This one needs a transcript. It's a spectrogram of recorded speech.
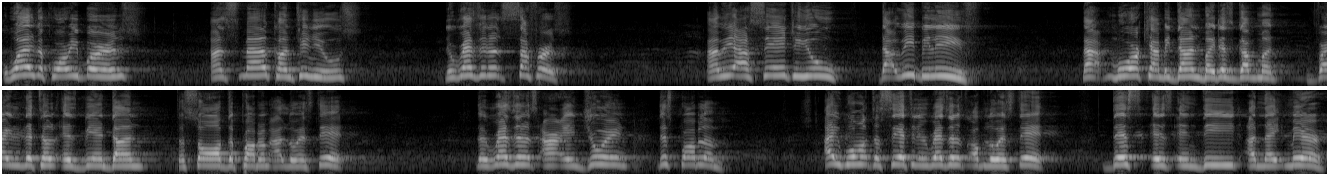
while the quarry burns and smell continues, the resident suffers. And we are saying to you that we believe that more can be done by this government. Very little is being done to solve the problem at Lower Estate. The residents are enduring this problem. I want to say to the residents of Lower Estate, this is indeed a nightmare.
